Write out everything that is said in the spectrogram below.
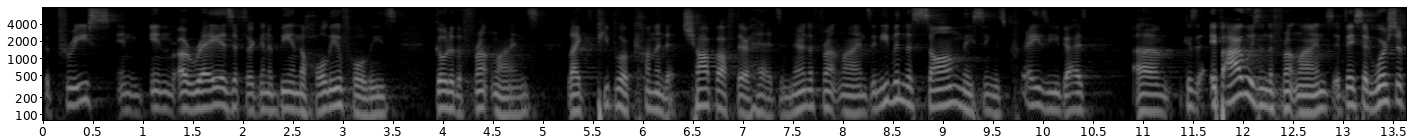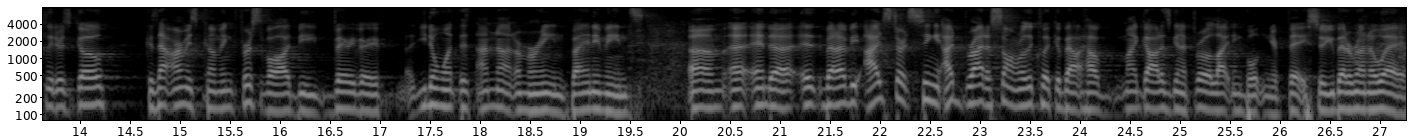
the priests in, in array as if they're going to be in the Holy of Holies go to the front lines. Like people are coming to chop off their heads, and they're in the front lines. And even the song they sing is crazy, you guys. Because if I was in the front lines, if they said, worship leaders, go, because that army's coming, first of all, I'd be very, very, you don't want this. I'm not a Marine by any means. Um, and uh, it- but I'd be, I'd start singing. I'd write a song really quick about how my God is going to throw a lightning bolt in your face, so you better run away.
